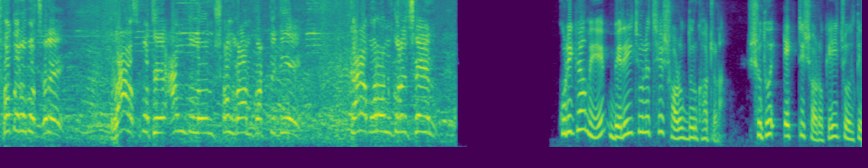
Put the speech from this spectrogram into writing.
সতেরো বছরে রাজপথে আন্দোলন সংগ্রাম করতে গিয়ে কারাবরণ করেছেন কুড়িগ্রামে বেড়েই চলেছে সড়ক দুর্ঘটনা। শুধু একটি সড়কেই চলতি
